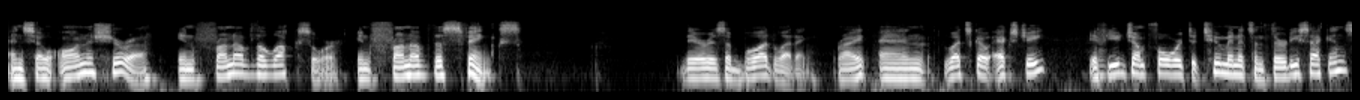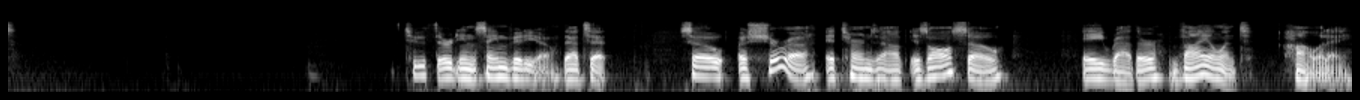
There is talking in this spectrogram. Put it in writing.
And so on Ashura, in front of the Luxor, in front of the Sphinx, there is a bloodletting, right? And let's go XG. If you jump forward to two minutes and 30 seconds, 230 in the same video. That's it. So Ashura, it turns out, is also a rather violent holiday.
